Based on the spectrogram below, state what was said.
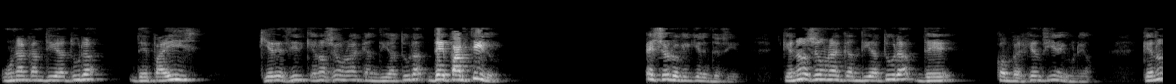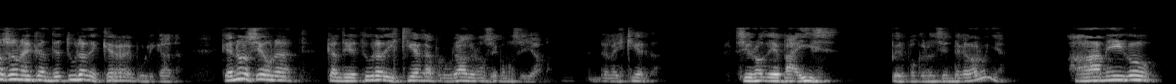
Una candidatura de país quiere decir que no sea una candidatura de partido. Eso es lo que quieren decir. Que no sea una candidatura de convergencia y unión. Que no sea una candidatura de izquierda republicana. Que no sea una candidatura de izquierda plural, o no sé cómo se llama, de la izquierda. Sino de país. Pero ¿por qué no dicen de Cataluña? Ah, amigo,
